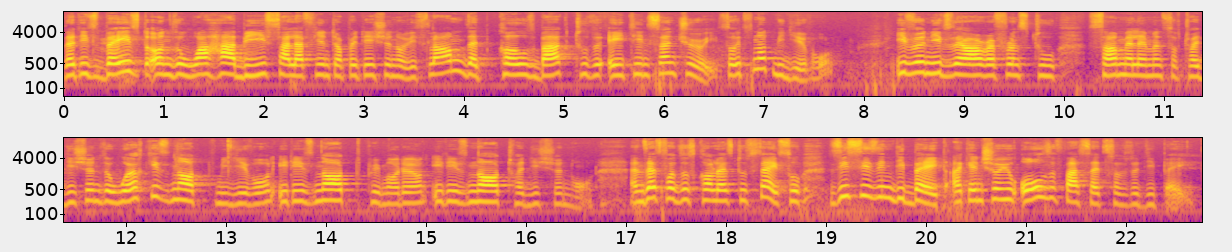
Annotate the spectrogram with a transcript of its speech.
that is based on the Wahhabi Salafi interpretation of Islam that goes back to the 18th century. So it's not medieval. Even if there are references to some elements of tradition, the work is not medieval, it is not pre-modern, it is not traditional. And that's what the scholars to say. So this is in debate. I can show you all the facets of the debate.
